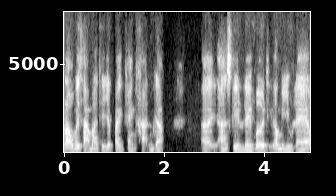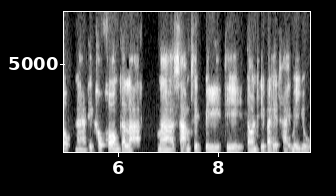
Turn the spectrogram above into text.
เราไม่สามารถที่จะไปแข่งขันกับ unskilled labor ที่เขามีอยู่แล้วนะที่เขาครองตลาดมา 30 ปีที่ตอนที่ประเทศไทยไม่อยู่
